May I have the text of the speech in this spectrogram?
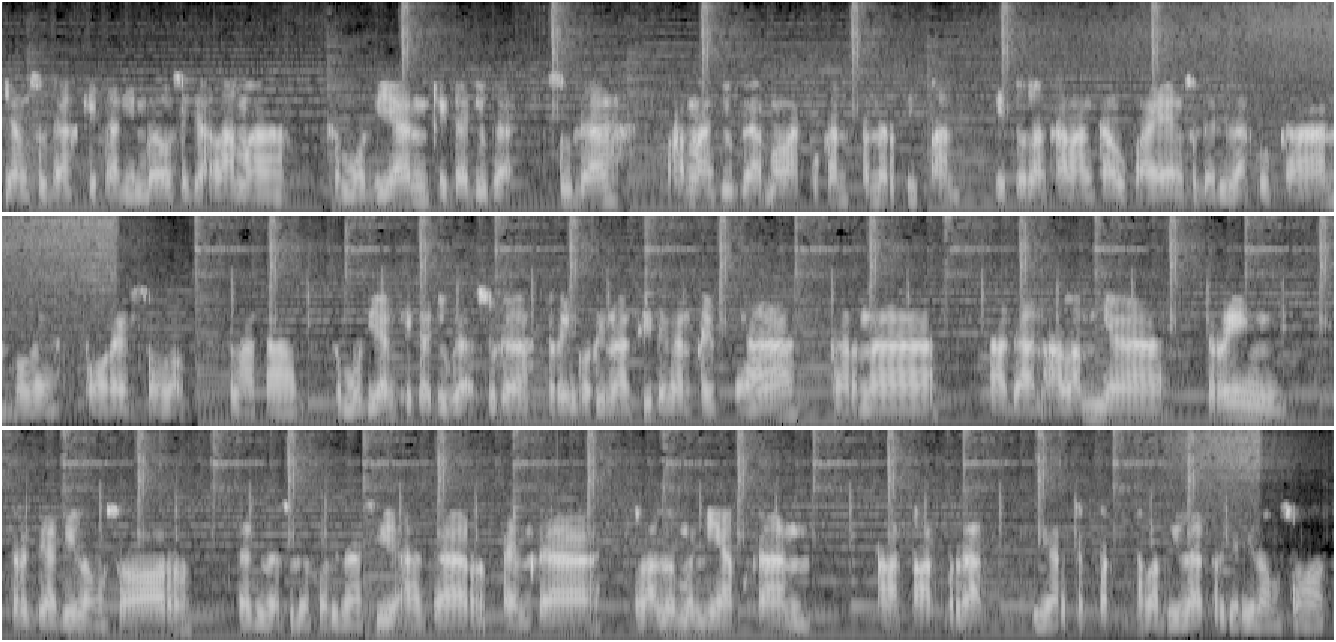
yang sudah kita himbau sejak lama. Kemudian kita juga sudah pernah juga melakukan penertiban. Itu langkah-langkah upaya yang sudah dilakukan oleh Polres Solo Selatan. Kemudian kita juga sudah sering koordinasi dengan Pemda karena keadaan alamnya sering terjadi longsor. Kita juga sudah koordinasi agar Pemda selalu menyiapkan alat-alat berat biar cepat apabila terjadi longsor.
